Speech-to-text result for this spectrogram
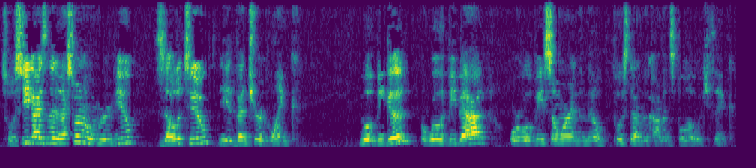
So I'll see you guys in the next one when we review Zelda 2, The Adventure of Link. Will it be good, or will it be bad, or will it be somewhere in the middle? Post down in the comments below what you think.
